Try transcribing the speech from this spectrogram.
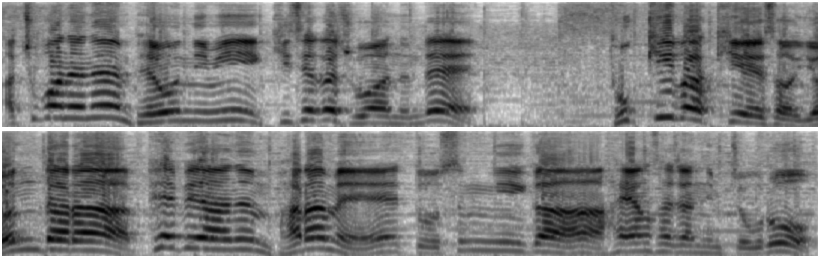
아 초반에는 배원님이 기세가 좋았는데 도끼바퀴에서 연달아 패배하는 바람에 또 승리가 하양사자님 쪽으로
